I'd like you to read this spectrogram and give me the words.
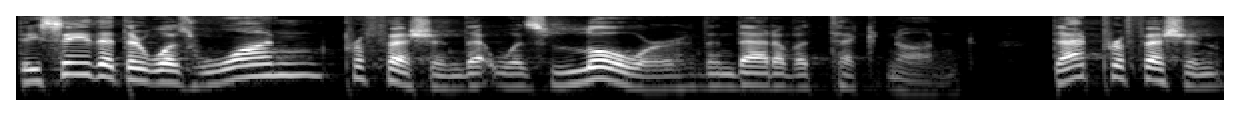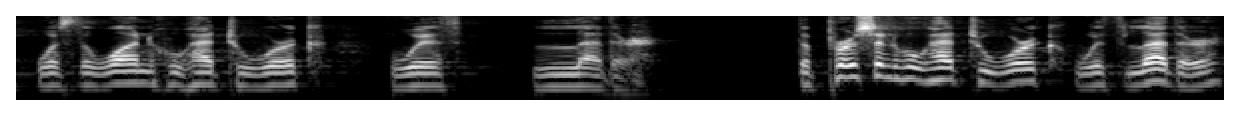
They say that there was one profession that was lower than that of a tekton. That profession was the one who had to work with leather. The person who had to work with leather,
